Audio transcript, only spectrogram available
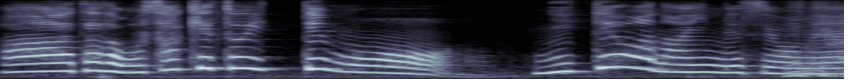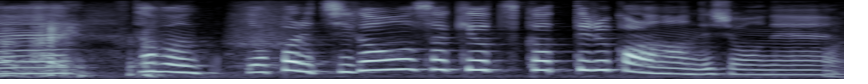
ああただお酒といっても似てはないんですよ似てはない。ね。多分やっぱり違うお酒を使ってるからなんでしょうね。はい。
